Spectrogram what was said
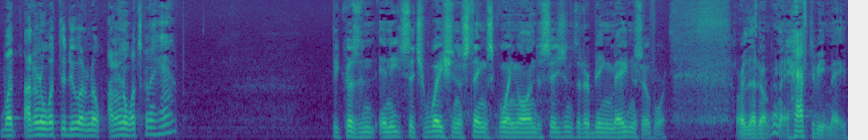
what, I don't know what to do. I don't know, I don't know what's going to happen because in, in each situation there's things going on, decisions that are being made and so forth, or that are going to have to be made.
